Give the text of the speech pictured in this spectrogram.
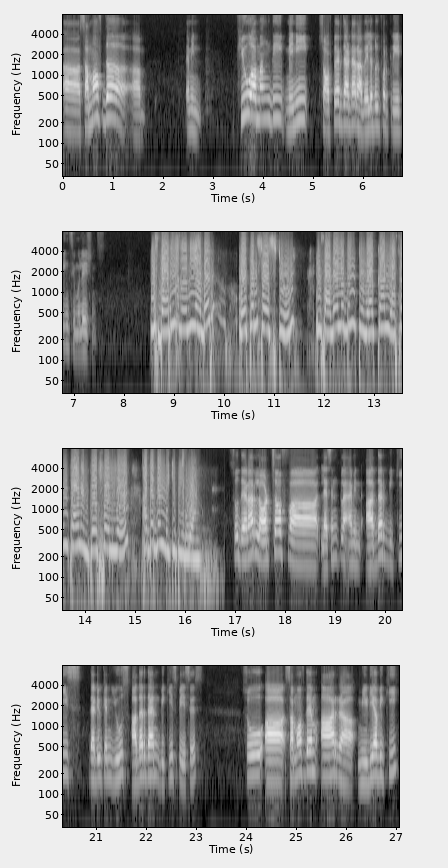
uh, some of the, um, I mean, few among the many software that are available for creating simulations. If there is any other open source tool is available to work on lesson plan and portfolio other than Wikipedia. So there are lots of uh, lesson plan, I mean other wikis that you can use other than wiki spaces. So uh, some of them are uh, media wiki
